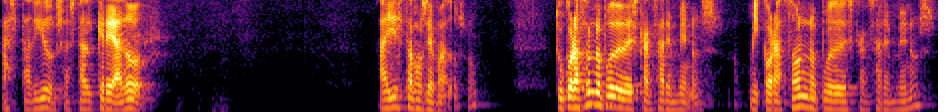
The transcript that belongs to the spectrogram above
hasta Dios, hasta el Creador. Ahí estamos llamados, ¿no? Tu corazón no puede descansar en menos. Mi corazón no puede descansar en menos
